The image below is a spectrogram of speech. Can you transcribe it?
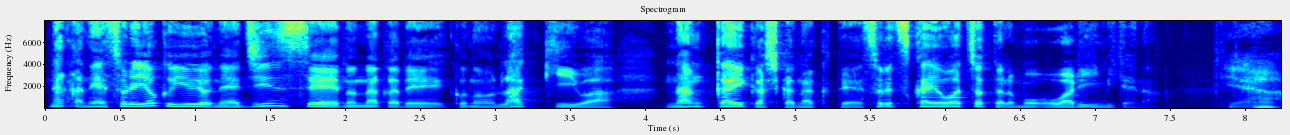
なんかね、それよく言うよね。人生の中で、このラッキーは何回かしかなくて、それ使い終わっちゃったらもう終わりみたいな。Yeah,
